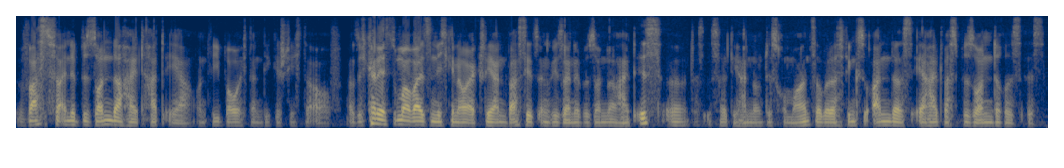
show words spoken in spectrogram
was für eine Besonderheit hat er und wie baue ich dann die Geschichte auf. Also ich kann jetzt dummerweise nicht genau erklären, was jetzt irgendwie seine Besonderheit ist. Äh, das ist halt die Handlung des Romans, aber das fing so an, dass er halt was Besonderes ist.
